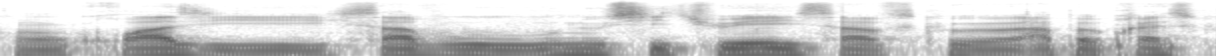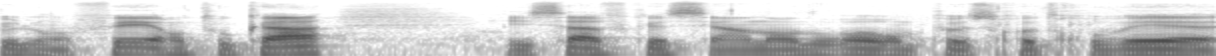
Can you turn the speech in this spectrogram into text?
qu'on croise, ils savent où nous situer, ils savent à peu près ce que l'on fait. En tout cas, ils savent que c'est un endroit où on peut se retrouver.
